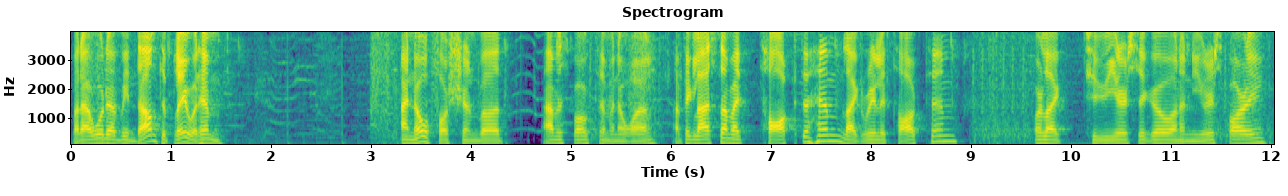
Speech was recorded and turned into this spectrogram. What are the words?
But I would have been down to play with him. I know Foshin, but I haven't spoken to him in a while. I think last time I talked to him, like really talked to him, or like two years ago on a New Year's party.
